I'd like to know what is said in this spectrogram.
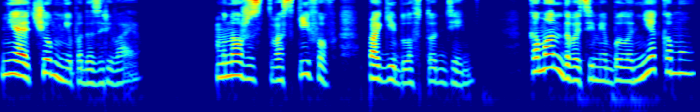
ни о чем не подозревая. Множество скифов погибло в тот день. Командовать ими было некому,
